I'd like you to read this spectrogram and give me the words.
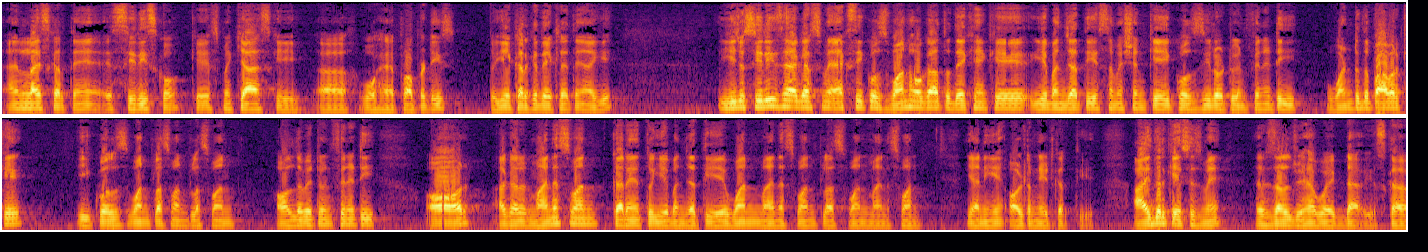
اینالائز کرتے ہیں اس سیریز کو کہ اس میں کیا اس کی وہ ہے پراپرٹیز تو یہ کر کے دیکھ لیتے ہیں آئیے یہ جو سیریز ہے اگر اس میں ایکس ایکوز ون ہوگا تو دیکھیں کہ یہ بن جاتی ہے summation k equals zero to infinity 1 to the power k equals 1 plus 1 plus 1 all the way to infinity اور اگر مائنس ون کریں تو یہ بن جاتی ہے one minus one plus one minus one یعنی یہ آلٹرنیٹ کرتی ہے آئدر کیسز میں ریزلٹ جو ہے وہ ایک اس کا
